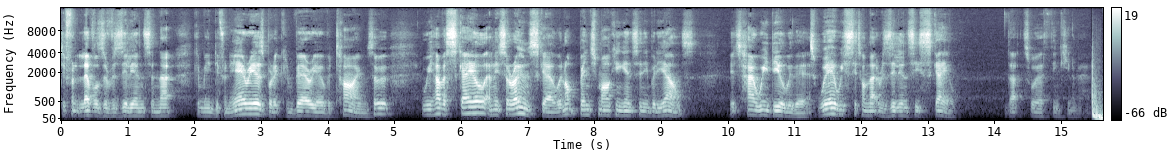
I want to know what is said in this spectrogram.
different levels of resilience, and that can be in different areas, but it can vary over time. So we have a scale, and it's our own scale. We're not benchmarking against anybody else. It's how we deal with it. It's where we sit on that resiliency scale. That's worth thinking about.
